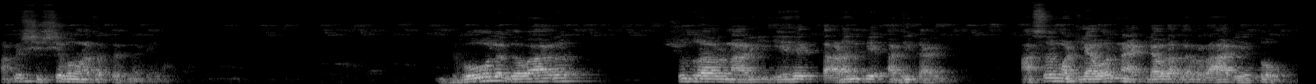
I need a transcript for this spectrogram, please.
आपले शिष्य बनवण्याचा प्रयत्न केला. ढोल गवार शूद्रावर नारी हे हे ताडण अधिकारी. असं म्हटल्यावर ना ऐकल्यावर आपल्याला राग येतो.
